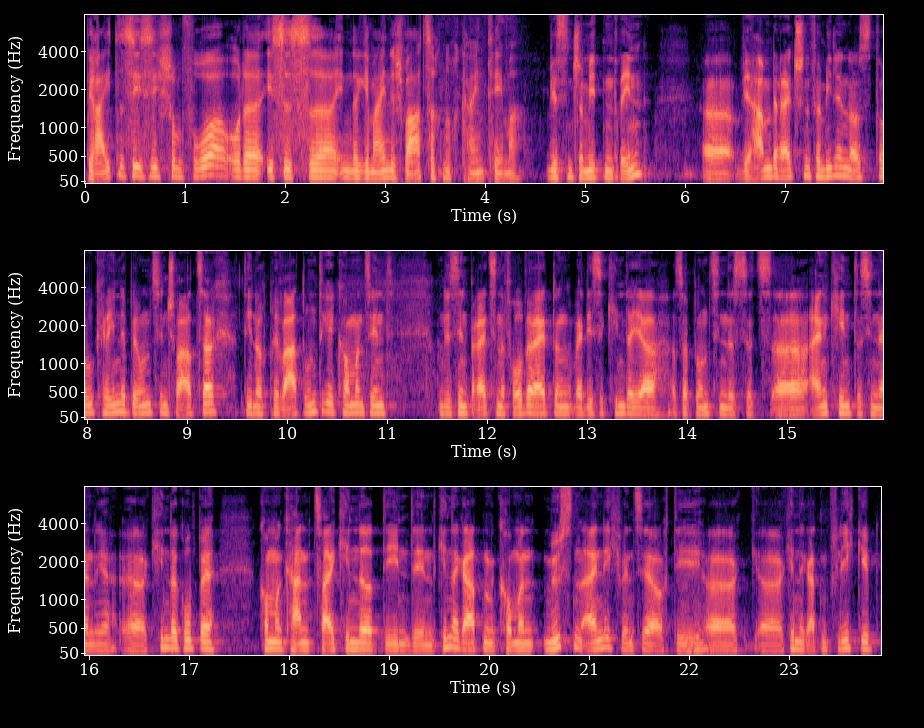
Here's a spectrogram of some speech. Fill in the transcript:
Bereiten Sie sich schon vor oder ist es äh, in der Gemeinde Schwarzach noch kein Thema? Wir sind schon mittendrin. Äh, wir haben bereits schon Familien aus der Ukraine bei uns in Schwarzach, die noch privat untergekommen sind. Und wir sind bereits in der Vorbereitung, weil diese Kinder ja, also bei uns sind das jetzt äh, ein Kind, das in eine äh, Kindergruppe kommen kann, zwei Kinder, die in den Kindergarten kommen müssen eigentlich, wenn es ja auch die mhm. äh, äh, Kindergartenpflicht gibt.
